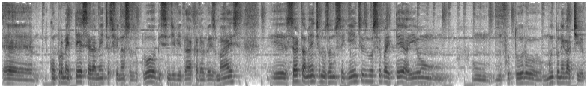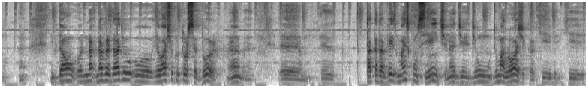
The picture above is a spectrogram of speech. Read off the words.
é, comprometer seriamente as finanças do clube, se endividar cada vez mais. E certamente nos anos seguintes você vai ter aí um, um, um futuro muito negativo. Né? Então, na, na verdade, o, o, eu acho que o torcedor né, é, é, está cada vez mais consciente né, de, de, um, de uma lógica que, que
